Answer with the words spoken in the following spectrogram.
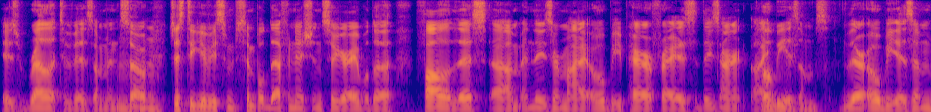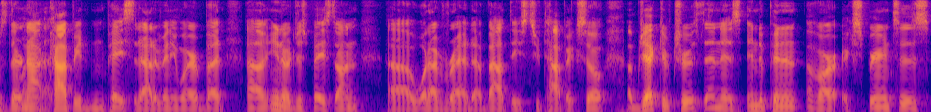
is relativism. And so, just to give you some simple definitions so you're able to follow this, um, and these are my Obi paraphrase. These aren't like Obiisms. they're Obiisms. They're not copied and pasted out of anywhere, but uh, you know, just based on uh, what I've read about these two topics. So, objective truth then is independent of our experiences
